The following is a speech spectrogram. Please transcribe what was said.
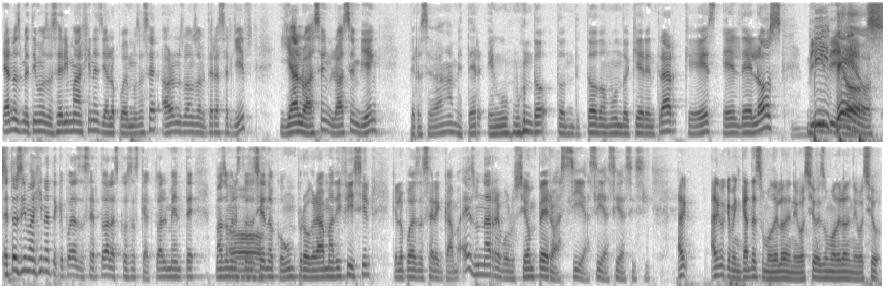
ya nos metimos a hacer imágenes, ya lo podemos hacer. Ahora nos vamos a meter a hacer GIFs. Ya lo hacen, lo hacen bien pero se van a meter en un mundo donde todo mundo quiere entrar, que es el de los Videos. videos. Entonces imagínate que puedas hacer todas las cosas que actualmente más o menos Oh. estás haciendo con un programa difícil, que lo puedas hacer en Canva. Es una revolución, pero así, así, así, así, sí. Al- algo que me encanta de su modelo de negocio es un modelo de negocio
